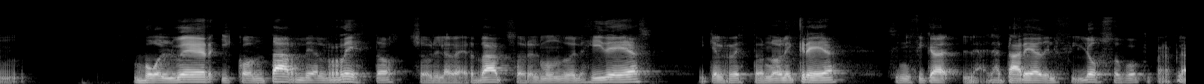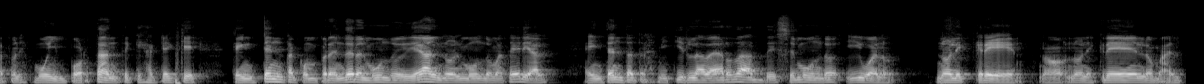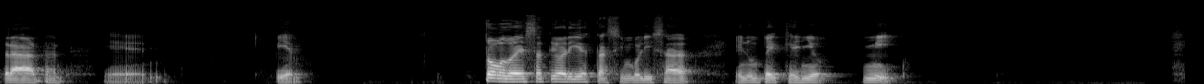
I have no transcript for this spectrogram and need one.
volver y contarle al resto sobre la verdad, sobre el mundo de las ideas, y que el resto no le crea, significa la, tarea del filósofo, que para Platón es muy importante, que es aquel que, intenta comprender el mundo ideal, no el mundo material, e intenta transmitir la verdad de ese mundo, y bueno, no le creen, no, no le creen, lo maltratan. Eh, bien. Toda esa teoría está simbolizada en un pequeño mito.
